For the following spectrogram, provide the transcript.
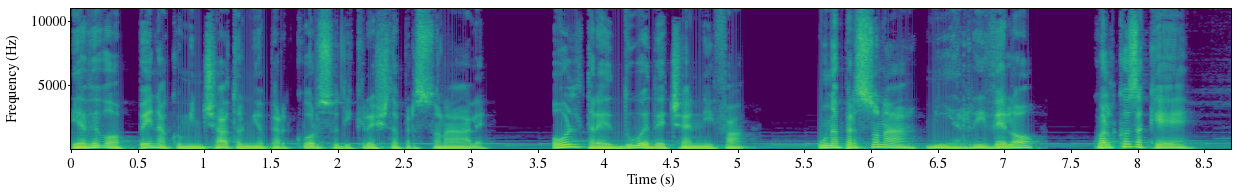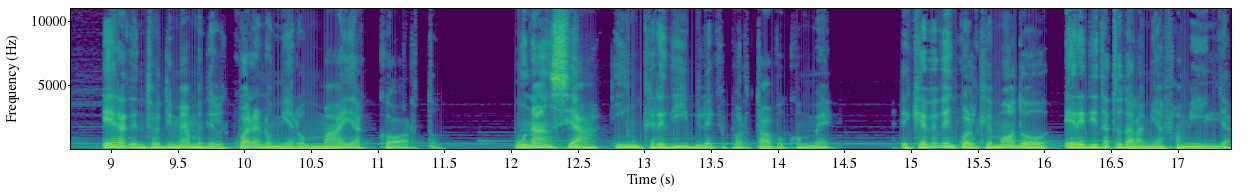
e avevo appena cominciato il mio percorso di crescita personale, oltre due decenni fa, una persona mi rivelò qualcosa che era dentro di me ma del quale non mi ero mai accorto. Un'ansia incredibile che portavo con me e che avevo in qualche modo ereditato dalla mia famiglia,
